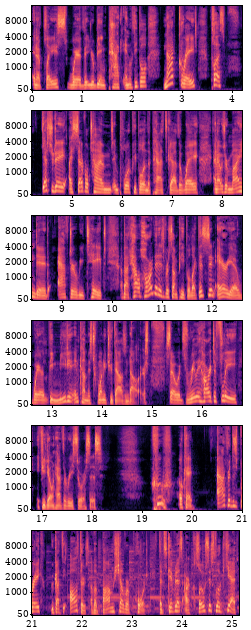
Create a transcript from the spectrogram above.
in a place where you're being packed in with people, not great. Plus, Yesterday, I several times implored people in the path to get out of the way, and I was reminded after we taped about how hard that is for some people. Like, this is an area where the median income is $22,000. So it's really hard to flee if you don't have the resources. Whew. Okay. After this break, we got the authors of a bombshell report that's given us our closest look yet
